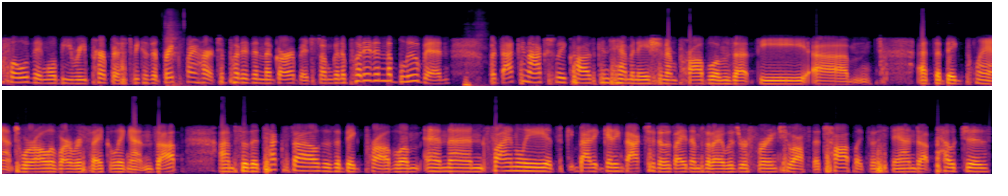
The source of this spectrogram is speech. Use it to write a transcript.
clothing will be repurposed because it breaks my heart to put it in the garbage. So I'm going to put it in the blue bin, but that can actually cause contamination and problems at the um, at the big plant where all of our recycling ends up. Um, so the textiles is a big problem, and then finally it's getting back to those items that I was referring to off the top, like the stand-up pouches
